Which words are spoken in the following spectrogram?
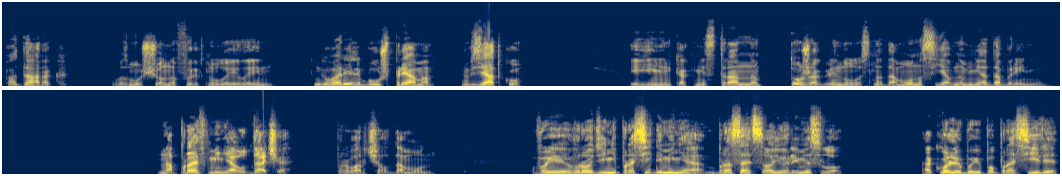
«Подарок», — возмущенно фыркнула Элейн. «Говорили бы уж прямо. Взятку». Егинин, как ни странно, тоже оглянулась на Дамона с явным неодобрением. «Направь меня, удача!» — проворчал Дамон. «Вы вроде не просили меня бросать свое ремесло? А коли бы и попросили,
